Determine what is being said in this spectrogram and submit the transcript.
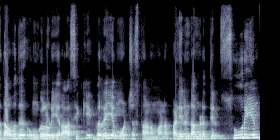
அதாவது உங்களுடைய ராசிக்கு விரைய மோட்சஸ்தானமான பனிரெண்டாம் இடத்தில் சூரியன்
